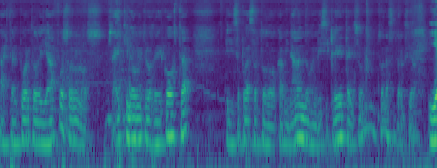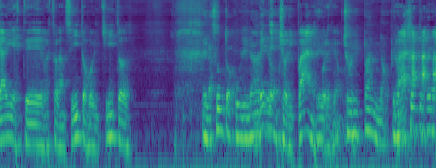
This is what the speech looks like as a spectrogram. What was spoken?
hasta el puerto de Yafo, son unos 6 kilómetros de costa y se puede hacer todo caminando o en bicicleta y son, son las atracciones. Y hay este restaurancitos, bolichitos. El asunto culinario. Venden choripanes, por eh, ejemplo. Choripán no, pero, pero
